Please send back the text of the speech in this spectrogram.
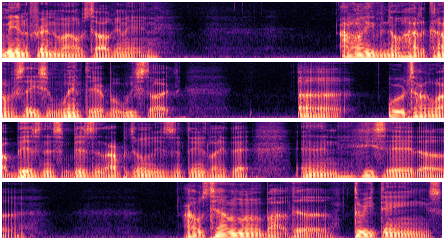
me and a friend of mine was talking, and I don't even know how the conversation went there, but we start. Uh, we were talking about business and business opportunities and things like that, and he said, uh, I was telling him about the three things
